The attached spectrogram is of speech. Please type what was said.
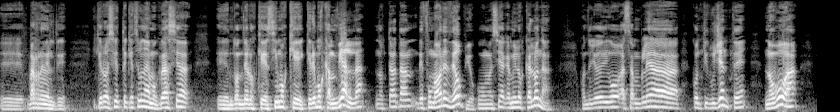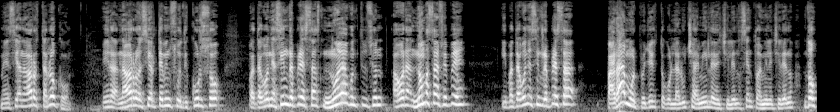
Eh, más rebelde. Y quiero decirte que esta es una democracia eh, en donde los que decimos que queremos cambiarla nos tratan de fumadores de opio, como me decía Camilo Escalona. Cuando yo digo asamblea constituyente, Novoa, me decía Navarro está loco. Mira, Navarro decía el tema en su discurso, Patagonia sin represas, nueva constitución, ahora no más AFP, y Patagonia sin represas, paramos el proyecto con la lucha de miles de chilenos, cientos de miles de chilenos. Dos,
